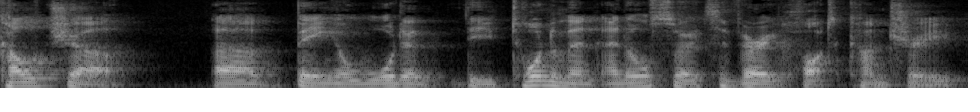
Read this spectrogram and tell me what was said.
culture uh, being awarded the tournament, and also it's a very hot country.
